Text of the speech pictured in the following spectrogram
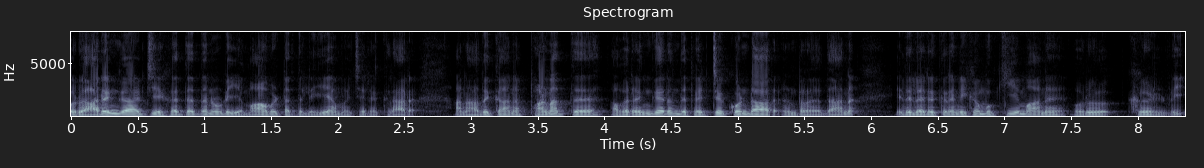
ஒரு அருங்காட்சியகத்தை தன்னுடைய மாவட்டத்திலேயே அமைச்சிருக்கிறார். ஆனால் அதுக்கான பணத்தை அவர் எங்கிருந்து பெற்றுக்கொண்டார் என்றதுதான் இதில் இருக்கிற மிக முக்கியமான ஒரு கேள்வி.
